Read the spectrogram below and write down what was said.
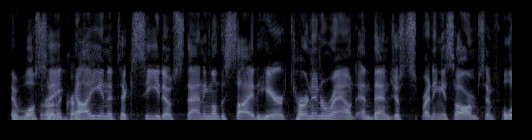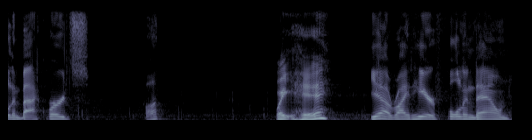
There was a across. guy in a tuxedo standing on the side here, turning around, and then just spreading his arms and falling backwards. What? Wait here. Yeah, right here, falling down.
